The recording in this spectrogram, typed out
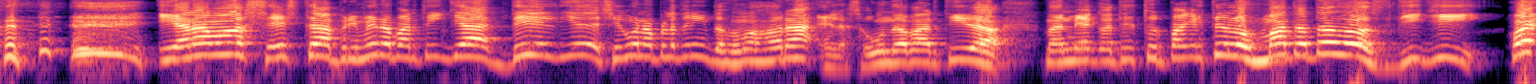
Y ganamos esta primera partida del día de segunda platinitos Vamos ahora en la segunda partida Madre mía, con texture pack este los mata a todos GG Pues,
